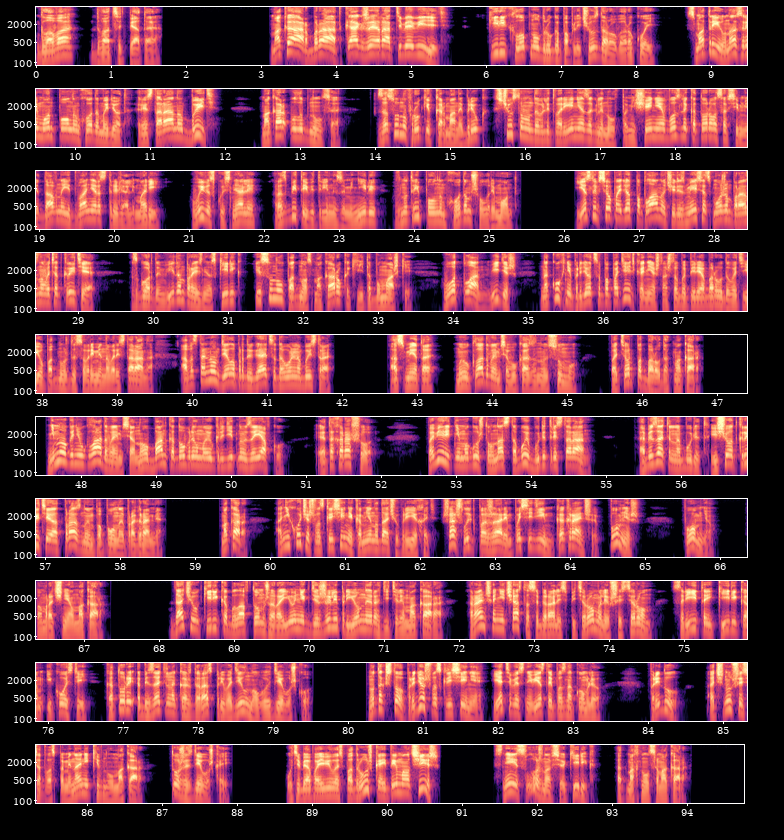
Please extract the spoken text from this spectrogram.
Глава 25. «Макар, брат, как же я рад тебя видеть!» Кирик хлопнул друга по плечу здоровой рукой. «Смотри, у нас ремонт полным ходом идет. Ресторану быть!» Макар улыбнулся. Засунув руки в карманы брюк, с чувством удовлетворения заглянул в помещение, возле которого совсем недавно едва не расстреляли Мари. Вывеску сняли, разбитые витрины заменили, внутри полным ходом шел ремонт. «Если все пойдет по плану, через месяц можем праздновать открытие», с гордым видом произнес Кирик и сунул под нос Макару какие-то бумажки. «Вот план, видишь? На кухне придется попотеть, конечно, чтобы переоборудовать ее под нужды современного ресторана, а в остальном дело продвигается довольно быстро». «А смета? Мы укладываемся в указанную сумму?» Потер подбородок Макар. «Немного не укладываемся, но банк одобрил мою кредитную заявку. Это хорошо. Поверить не могу, что у нас с тобой будет ресторан. Обязательно будет. Еще открытие отпразднуем по полной программе. «Макар, а не хочешь в воскресенье ко мне на дачу приехать? Шашлык пожарим, посидим, как раньше, помнишь?» «Помню», – помрачнел Макар. Дача у Кирика была в том же районе, где жили приемные родители Макара. Раньше они часто собирались в пятером или в шестером, с Ритой, Кириком и Костей, который обязательно каждый раз приводил новую девушку. «Ну так что, придешь в воскресенье? Я тебя с невестой познакомлю». «Приду», – очнувшись от воспоминаний, кивнул Макар. «Тоже с девушкой». У тебя появилась подружка, и ты молчишь?» «С ней сложно все, Кирик», — отмахнулся Макар.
